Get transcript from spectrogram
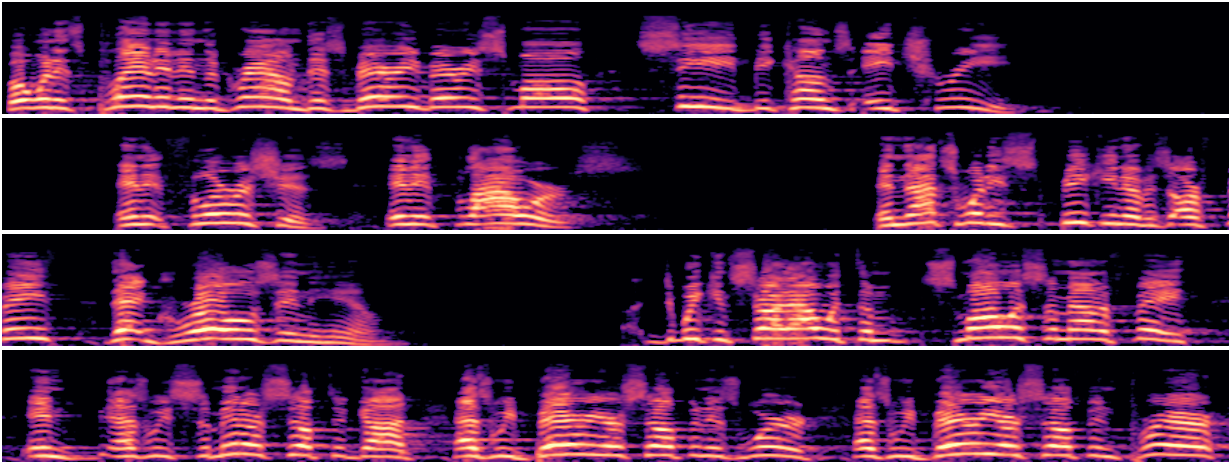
But when it's planted in the ground, this very, very small seed becomes a tree. And it flourishes and it flowers. And that's what he's speaking of is our faith that grows in him. We can start out with the smallest amount of faith, and as we submit ourselves to God, as we bury ourselves in His Word, as we bury ourselves in prayer,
